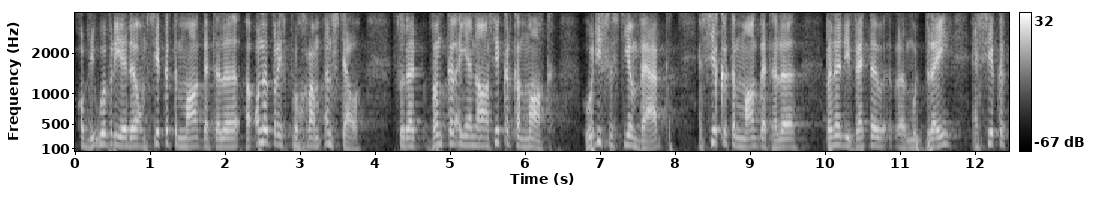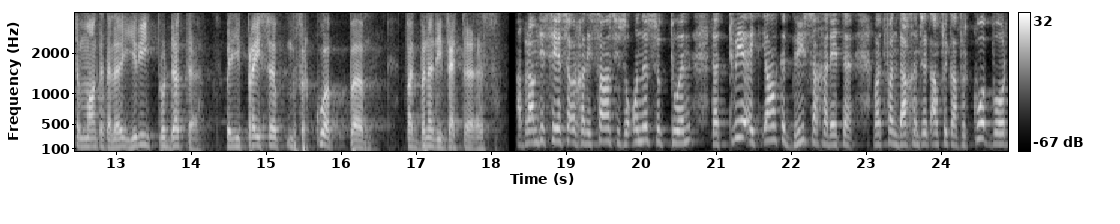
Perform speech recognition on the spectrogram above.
op die owerhede om seker te maak dat hulle 'n onderwysprogram instel sodat winkeleienaars seker kan maak hoe die stelsel werk en seker te maak dat hulle binne die wette uh, moet bly en seker te maak dat hulle hierdie produkte by die pryse moet verkoop uh, wat binne die wette is. Abraham sê sy organisasie se ondersoek toon dat 2 uit elke 3 sigarette wat vandag in Suid-Afrika verkoop word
